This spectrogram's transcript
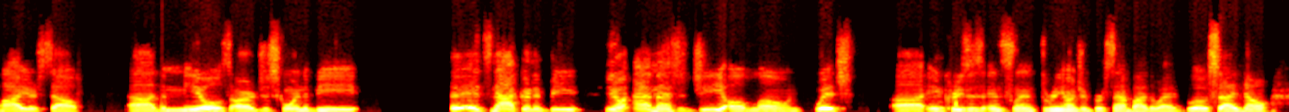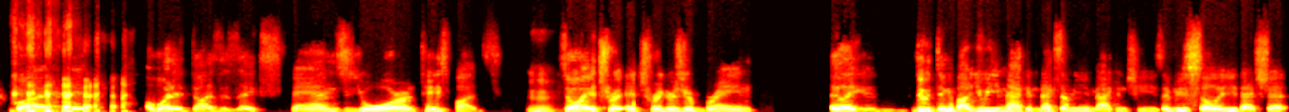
by yourself. Uh, the meals are just going to be, it's not going to be, you know, MSG alone, which uh, increases insulin 300%, by the way, little side note. But it, what it does is it expands your taste buds. Mm-hmm. So it, tr- it triggers your brain. It like, dude, think about it. You eat mac and next time you eat mac and cheese, if you still eat that shit,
